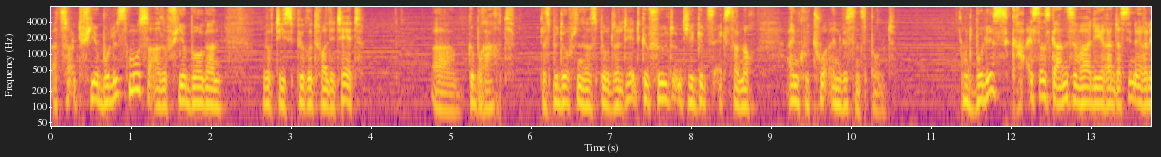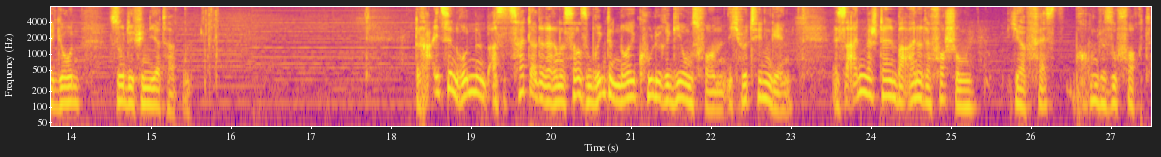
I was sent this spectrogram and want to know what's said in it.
Erzeugt vier Bullismus, also vier Bürgern wird die Spiritualität äh, gebracht, das Bedürfnis nach Spiritualität gefüllt und hier gibt es extra noch einen Kultur-, einen Wissenspunkt. Und Bullis ist das Ganze, weil die das in der Religion so definiert hatten. 13 Runden, also Zeitalter der Renaissance, bringt eine neue coole Regierungsform. Ich würde hingehen. Es sei denn, wir stellen bei einer der Forschungen hier fest, brauchen wir sofort.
